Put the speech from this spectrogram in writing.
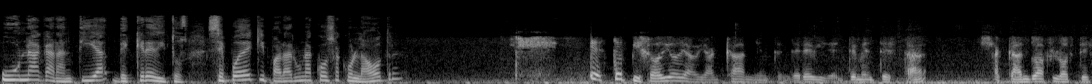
una garantía de créditos. ¿Se puede equiparar una cosa con la otra? Este episodio de Avianca, a mi entender, evidentemente está sacando a flote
